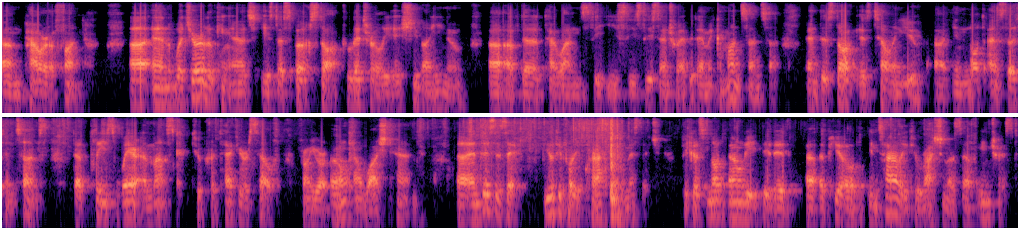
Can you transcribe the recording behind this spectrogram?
um, power of fun. Uh, and what you're looking at is the spokesdog, literally a Shiba Inu uh, of the Taiwan CECC Central Epidemic Command Center. And this dog is telling you uh, in not uncertain terms that please wear a mask to protect yourself from your own unwashed hand. Uh, and this is a beautifully crafted message because not only did it uh, appeal entirely to rational self-interest,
